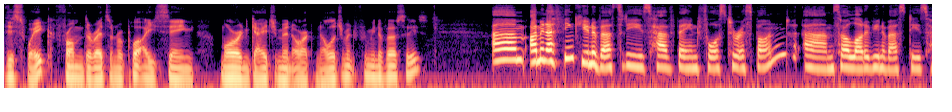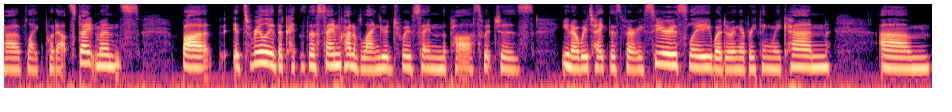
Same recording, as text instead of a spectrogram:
this week from the Red Zone report? Are you seeing more engagement or acknowledgement from universities? Um, I mean, I think universities have been forced to respond. Um, so a lot of universities have like put out statements, but it's really the the same kind of language we've seen in the past, which is you know we take this very seriously. We're doing everything we can. Um,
